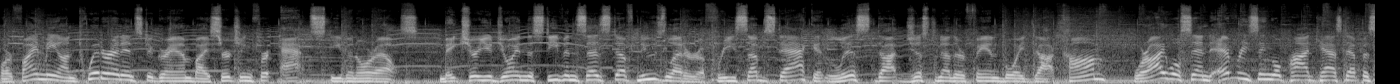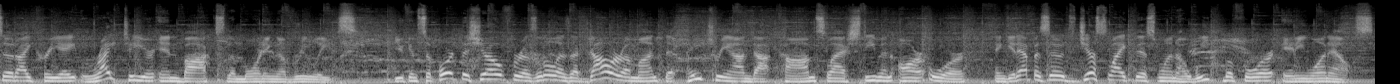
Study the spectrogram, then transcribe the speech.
or find me on Twitter and Instagram by searching for at Stephen or else. Make sure you join the Steven Says Stuff newsletter, a free substack at list.justanotherfanboy.com, where I will send every single podcast episode I create right to your inbox the morning of release. You can support the show for as little as a dollar a month at patreon.com slash Stephen R. Orr and get episodes just like this one a week before anyone else.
